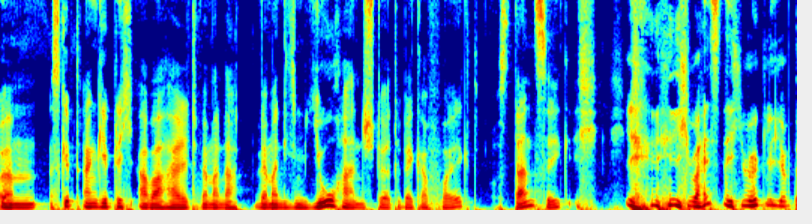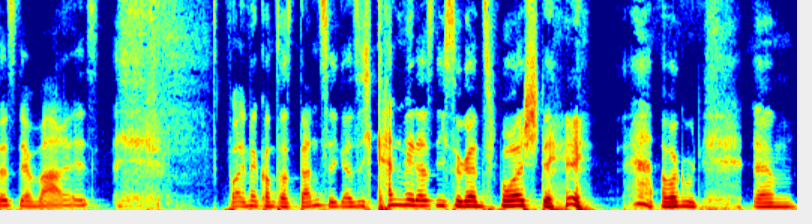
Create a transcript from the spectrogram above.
Ähm, es gibt angeblich aber halt, wenn man nach, wenn man diesem Johann Störtebecker folgt, aus Danzig, ich, ich weiß nicht wirklich, ob das der wahre ist. Vor allem, er kommt aus Danzig, also ich kann mir das nicht so ganz vorstellen. Aber gut. Ähm,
